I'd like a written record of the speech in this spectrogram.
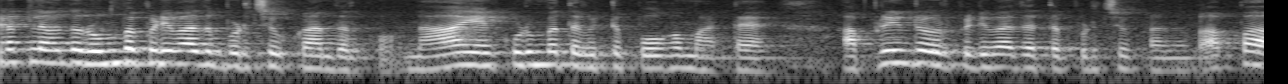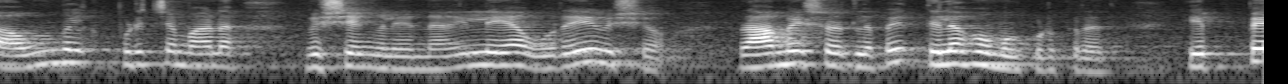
இடத்துல வந்து ரொம்ப பிடிவாதம் பிடிச்சி உட்காந்துருக்கும் நான் என் குடும்பத்தை விட்டு போக மாட்டேன் அப்படின்ற ஒரு பிடிவாதத்தை பிடிச்சி உட்காந்துருக்கும் அப்போ அவங்களுக்கு பிடிச்சமான விஷயங்கள் என்ன? இல்லையா ஒரே விஷயம். ராமேஸ்வரத்தில் போய் திலஹோமம் கொடுக்குறது. எப்பே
